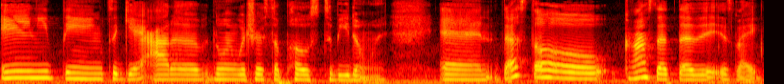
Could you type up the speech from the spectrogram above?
anything to get out of doing what you're supposed to be doing. And that's the whole concept of it is like,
